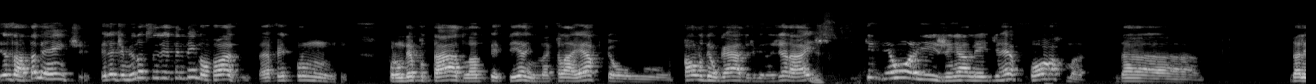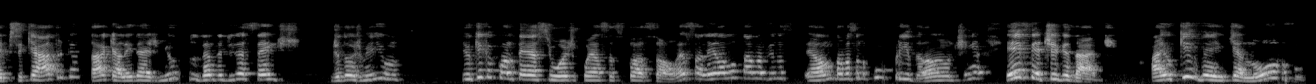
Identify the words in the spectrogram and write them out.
Exatamente. Ele é de 1989, né, feito por um, por um deputado lá do PT, naquela época, o Paulo Delgado, de Minas Gerais, Isso. que deu origem à lei de reforma da, da lei psiquiátrica, tá, que é a lei 10.216, de 2001. E o que, que acontece hoje com essa situação? Essa lei ela não estava sendo cumprida, ela não tinha efetividade. Aí o que veio que é novo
